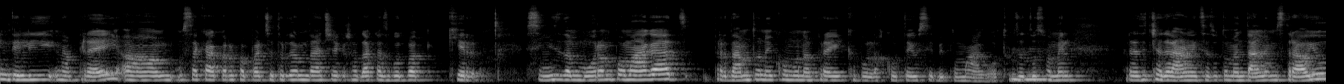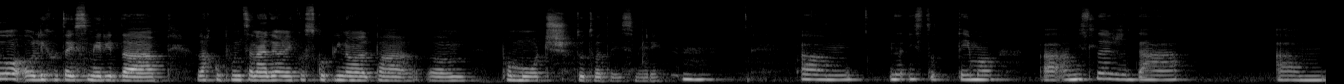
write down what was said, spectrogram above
in deli naprej. Um, vsekakor pa pač se trudim, da če je kakšna taka zgodba, kjer si mi zdi, da moram pomagati, predam to nekomu naprej, ki bo lahko tej osebi pomagal. Tudi mm -hmm. zato smo imeli različne delavnice tudi o mentalnem zdravju, v tej smeri, da lahko punce najdejo neko skupino ali pa um, pomoč tudi v tej smeri. Mhm. Um, na isto temo, a, a misliš, da um,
